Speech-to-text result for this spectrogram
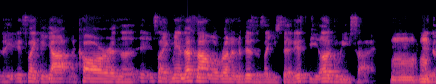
the it's like the yacht and the car and the it's like man that's not what running a business like you said it's the ugly side. Mhm. and the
